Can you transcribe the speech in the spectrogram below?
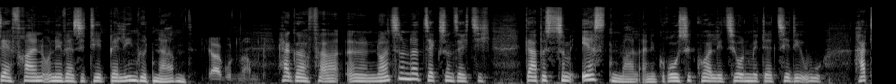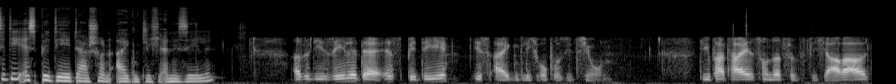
der Freien Universität Berlin. Guten Abend. Ja, guten Abend. Herr Görfer, 1966 äh, gab es zum ersten Mal eine große Koalition mit der CDU. Hatte die SPD da schon eigentlich eine Seele? Also die Seele der SPD ist eigentlich Opposition. Die Partei ist 150 Jahre alt.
